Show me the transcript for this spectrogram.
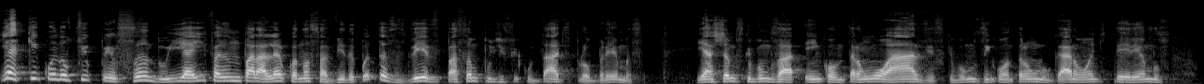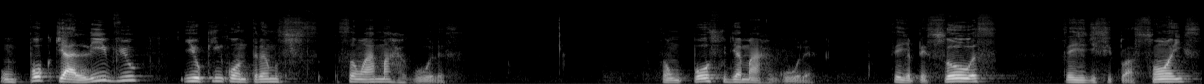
E aqui, quando eu fico pensando, e aí fazendo um paralelo com a nossa vida, quantas vezes passamos por dificuldades, problemas, e achamos que vamos encontrar um oásis, que vamos encontrar um lugar onde teremos um pouco de alívio e o que encontramos são amarguras. são um poço de amargura, seja pessoas, seja de situações.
